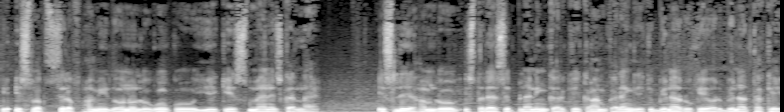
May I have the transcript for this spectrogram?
कि इस वक्त सिर्फ़ हम ही दोनों लोगों को ये केस मैनेज करना है। इसलिए हम लोग इस तरह से प्लानिंग करके काम करेंगे कि बिना रुके और बिना थके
